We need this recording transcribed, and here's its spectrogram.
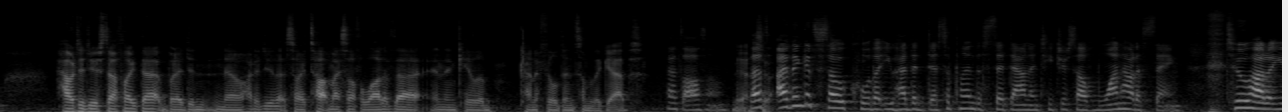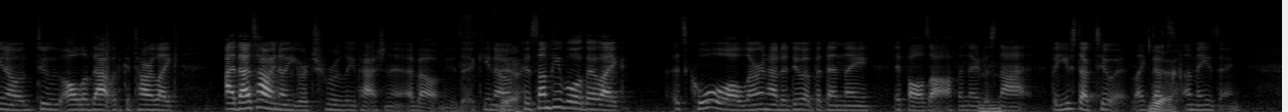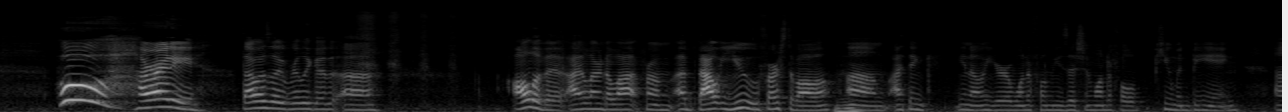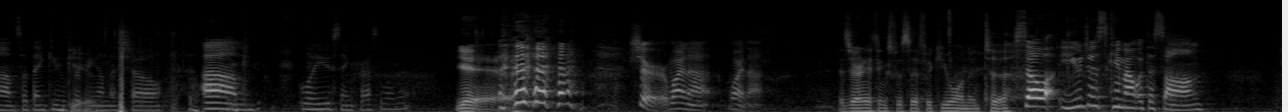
how to do stuff like that, but I didn't know how to do that. So I taught myself a lot of that, and then Caleb kind of filled in some of the gaps. That's awesome. Yeah, That's so- I think it's so cool that you had the discipline to sit down and teach yourself one how to sing, two how to you know do all of that with guitar. Like I, that's how I know you're truly passionate about music. You know, Yeah. because some people they're like, it's cool, I'll learn how to do it, but then they it falls off and they're just not. But you stuck to it. Like that's Mm-hmm. Yeah. amazing. Whew. Alrighty, that was a really good. Uh, all of it. I learned a lot from about you. First of all, Mm-hmm. um, I think you know you're a wonderful musician, wonderful human being. Um, so thank you Thank for you. Oh, being on the show. Um, will you sing for us a little bit? Yeah. sure. Why not? Why not? Is there anything specific you wanted to? So you just came out with a song.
